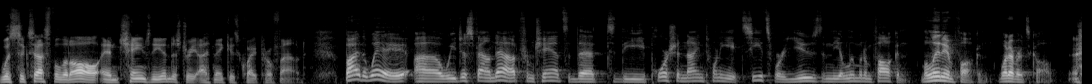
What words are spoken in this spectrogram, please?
was successful at all and changed the industry. I think is quite profound. By the way, uh, we just found out from chance that the Porsche 928 seats were used in the aluminum Falcon, Millennium Falcon, whatever it's called.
